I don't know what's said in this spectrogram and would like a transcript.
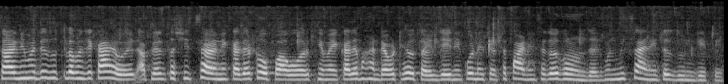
चाळणीमध्ये धुतलं म्हणजे काय होईल? आपल्याला तशीच चाळणी एखाद्या टोपावर किंवा एखाद्या भांड्यावर ठेवता येईल जेणेकरून त्याचं पाणी सगळं गळून जाईल. म्हणून मी चाळणीतच धुवून घेते.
